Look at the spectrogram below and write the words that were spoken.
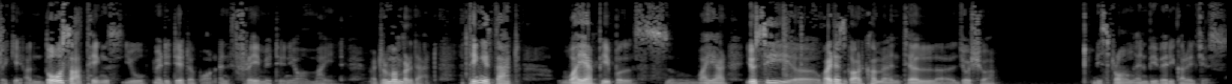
Okay, and those are things you meditate upon and frame it in your mind. But remember that. The thing is that why are people, why are, you see, uh, why does God come and tell uh, Joshua, be strong and be very courageous?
